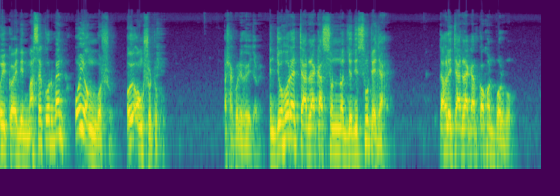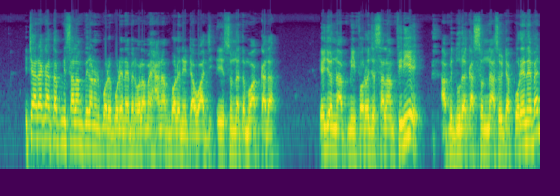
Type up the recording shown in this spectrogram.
ওই কয়দিন মাসে করবেন। ওই অঙ্গস ওই অংশটুকু। আশা করি হয়ে যাবে। জোহরের চার রাকাত সন্ন্যত যদি ছুটে যায়, তাহলে চার রাকাত কখন পড়ব? এই চার রাকাত আপনি সালাম ফিরানোর পরে পড়ে নেবেন। ওলামায় হানাব বলেন, এটা ওয়াজ সুন্নাতে মোয়াক্কাদা। এই জন্য আপনি ফরজের সালাম ফিরিয়ে আপনি দুরাকাত সন্ন্যাস ওইটা পড়ে নেবেন।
